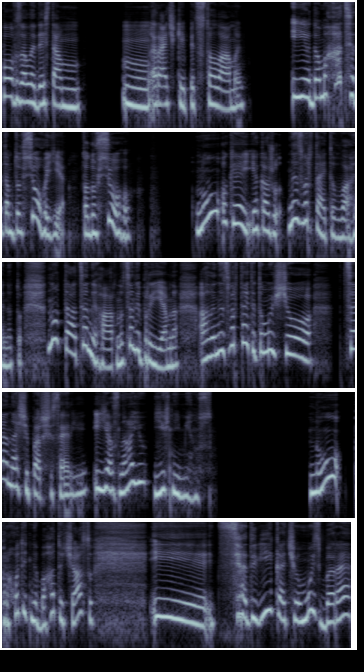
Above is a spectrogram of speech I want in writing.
повзали десь там м, рачки під столами. І домахатися там до всього є, та до всього. Ну, окей, я кажу, не звертайте уваги на то. Ну, та, це не гарно, це неприємно. Але не звертайте, тому що це наші перші серії, і я знаю їхній мінус. Ну, проходить небагато часу, і ця двійка чомусь бере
